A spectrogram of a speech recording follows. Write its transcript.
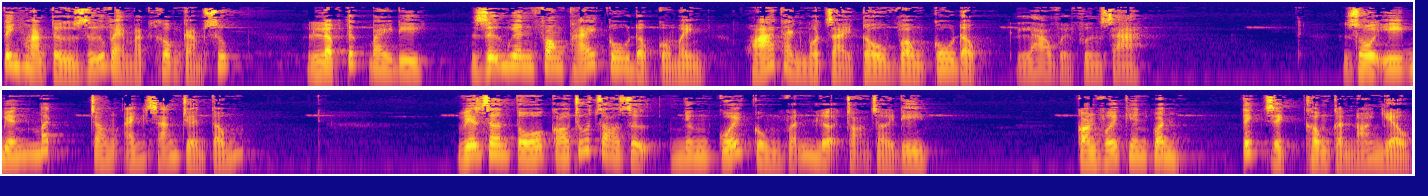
tinh hoàn tử giữ vẻ mặt không cảm xúc, lập tức bay đi, giữ nguyên phong thái cô độc của mình, hóa thành một giải cầu vòng cô độc lao về phương xa. Rồi y biến mất trong ánh sáng truyền tống. Viễn Sơn Tố có chút do dự nhưng cuối cùng vẫn lựa chọn rời đi. Còn với thiên quân, tích dịch không cần nói nhiều.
